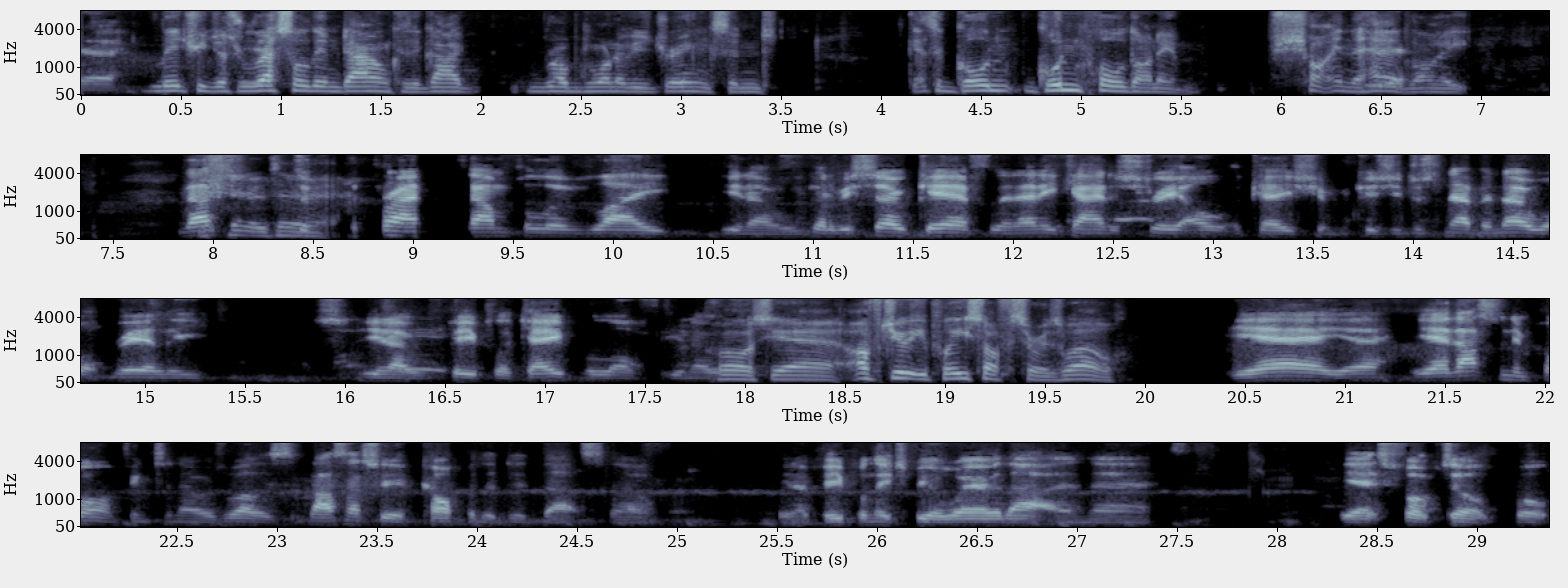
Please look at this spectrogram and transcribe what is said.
Yeah, Literally just Yeah. wrestled him down because the guy robbed one of his drinks and gets a gun gun pulled on him, shot in the head. Like that's the, the prime example of like you know we've got to be so careful in any kind of street altercation because you just never know what really you know people are capable of. You know, Of course, yeah. Off-duty police officer as well. Yeah, yeah, yeah. That's an important thing to know as well. It's, that's actually a copper that did that, so you know people need to be aware of that. And uh, yeah, it's fucked up, but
